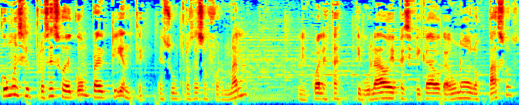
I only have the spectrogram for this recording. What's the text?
cómo es el proceso de compra del cliente. Es un proceso formal en el cual está estipulado y especificado cada uno de los pasos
